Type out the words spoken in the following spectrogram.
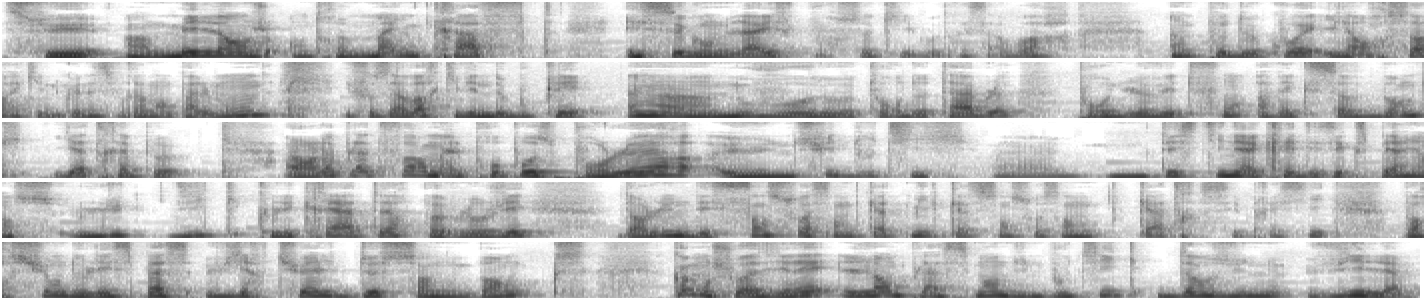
C'est un mélange entre Minecraft et Second Life pour ceux qui voudraient savoir un peu de quoi il en ressort et qui ne connaissent vraiment pas le monde. Il faut savoir qu'ils viennent de boucler un nouveau tour de table pour une levée de fonds avec SoftBank il y a très peu. Alors la plateforme, elle propose pour l'heure une suite d'outils euh, destinés à créer des expériences ludiques que les créateurs peuvent loger dans l'une des 164 464, c'est précis, portions de l'espace virtuel de Sandbanks, comme on choisirait l'emplacement d'une boutique dans une ville.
